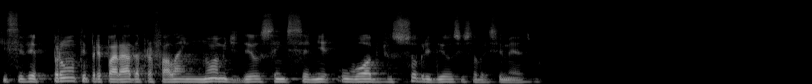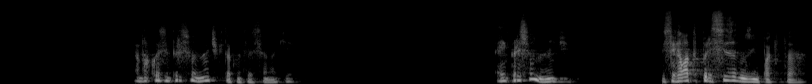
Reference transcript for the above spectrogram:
que se vê pronta e preparada para falar em nome de Deus sem discernir o óbvio sobre Deus e sobre si mesmo. É uma coisa impressionante o que está acontecendo aqui. É impressionante. Esse relato precisa nos impactar.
